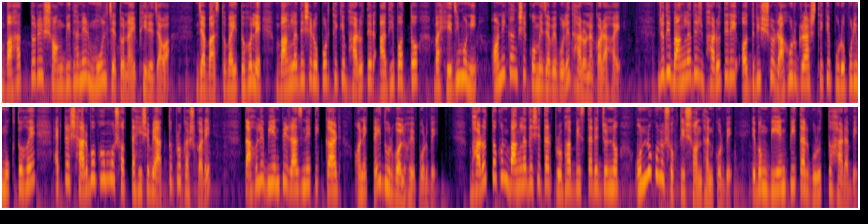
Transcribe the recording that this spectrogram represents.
বাহাত্তরের সংবিধানের মূল চেতনায় ফিরে যাওয়া। যা বাস্তবায়িত হলে বাংলাদেশের ওপর থেকে ভারতের আধিপত্য বা হেজিমনি অনেকাংশে কমে যাবে বলে ধারণা করা হয়। যদি বাংলাদেশ ভারতের এই অদৃশ্য রাহুর গ্রাস থেকে পুরোপুরি মুক্ত হয়ে একটা সার্বভৌম সত্তা হিসেবে আত্মপ্রকাশ করে, তাহলে বিএনপির রাজনৈতিক কার্ড অনেকটাই দুর্বল হয়ে পড়বে। ভারত তখন বাংলাদেশে তার প্রভাব বিস্তারের জন্য অন্য কোনো শক্তির সন্ধান করবে এবং বিএনপি তার গুরুত্ব হারাবে।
